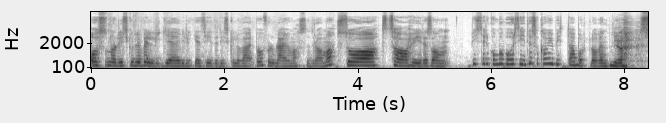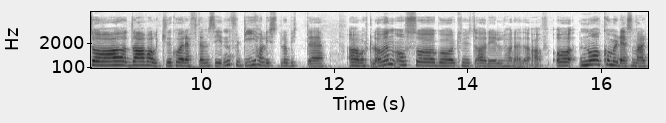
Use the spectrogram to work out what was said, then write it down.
Og så når de skulle velge hvilken side de skulle være på, for det ble jo masse drama, så sa Høyre sånn Hvis dere kommer på vår side, så kan vi bytte abortloven. Ja. Så da valgte KrF dem siden, for de har lyst til å bytte abortloven, og så går Knut Arild Hareide av. Og nå kommer det som er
